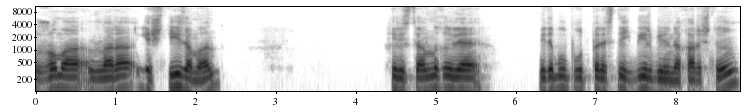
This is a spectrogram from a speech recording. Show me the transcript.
Romalılara geçtiği zaman Hristiyanlık ile bir de bu putperestlik birbirine karıştı.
